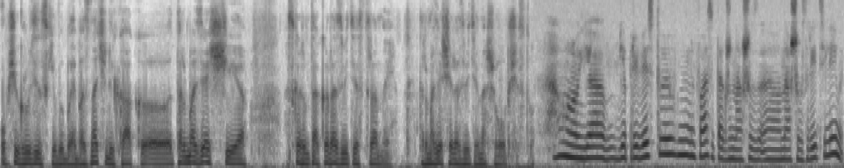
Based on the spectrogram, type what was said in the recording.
общегрузинские вы бы обозначили как э, тормозящие, скажем так, развитие страны, тормозящее развитие нашего общества? Я, я приветствую вас и также наших, э, наших зрителей.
